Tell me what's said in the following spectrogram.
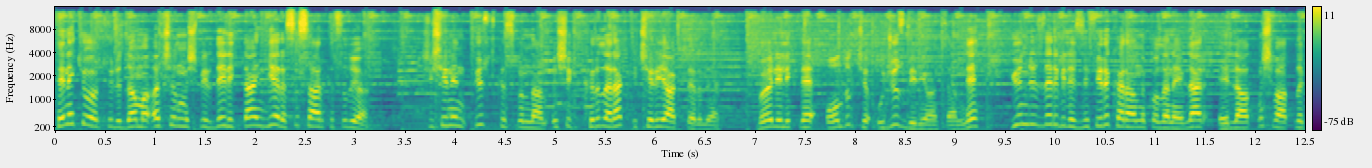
teneke örtülü dama açılmış bir delikten yarısı sarkıtılıyor. Şişenin üst kısmından ışık kırılarak içeriye aktarılıyor. Böylelikle oldukça ucuz bir yöntemle gündüzleri bile zifiri karanlık olan evler 50-60 wattlık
